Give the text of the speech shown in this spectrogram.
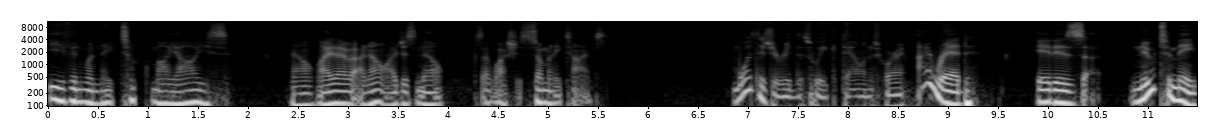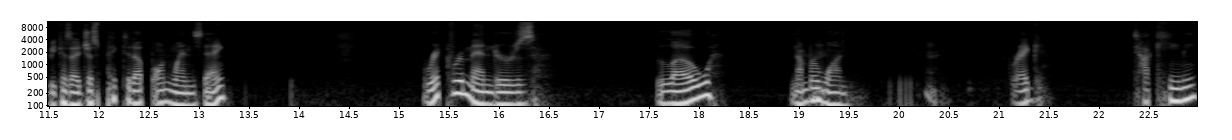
even when they took my eyes. No, I I know. I just know because I watched it so many times. What did you read this week, Dale underscore? I read. It is uh, new to me because I just picked it up on Wednesday. Rick Remender's Low Number Hmm. One. Greg Tocchini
